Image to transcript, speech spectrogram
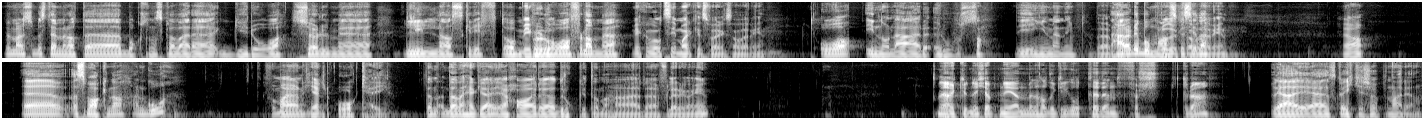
Hvem er det som bestemmer at uh, boksen skal være grå, sølv med lilla skrift og blå godt, flamme, Vi kan godt si markedsføringsavdelingen. og innholdet er rosa? Det gir ingen mening. Det Her er de bomma, skal si det. Ja, Uh, smaken, da? Er den god? for meg er den helt ok. Den, den er helt grei. Jeg har uh, drukket denne her flere ganger. Jeg kunne kjøpt den igjen, men det hadde ikke gått til den først, tror jeg. Jeg, jeg skal ikke kjøpe den her igjen.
